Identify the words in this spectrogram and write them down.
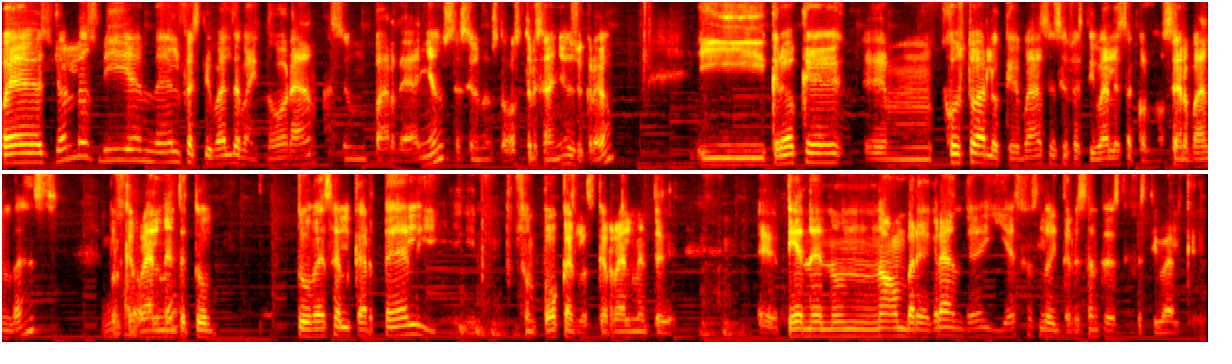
Pues yo los vi en el Festival de Baidora hace un par de años, hace unos dos, tres años, yo creo. Y creo que em, justo a lo que vas ese festival es a conocer bandas, porque realmente tú, tú ves el cartel y, y son pocas las que realmente eh, tienen un nombre grande y eso es lo interesante de este festival, que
